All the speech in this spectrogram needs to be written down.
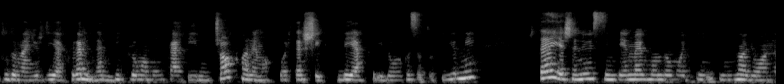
tudományos diák, nem, nem diplomamunkát írunk csak, hanem akkor tessék diákköri dolgozatot írni. Teljesen őszintén megmondom, hogy én, én nagyon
